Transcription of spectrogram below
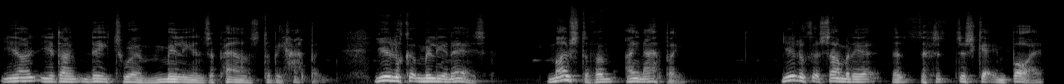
You don't, you don't need to earn millions of pounds to be happy. You look at millionaires, most of them ain't happy. You look at somebody that's just getting by,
